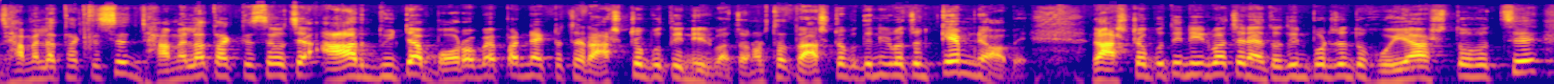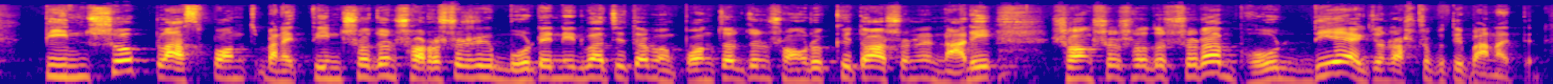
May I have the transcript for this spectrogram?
ঝামেলা থাকতেছে। ঝামেলা থাকতেছে হচ্ছে আর দুইটা বড় ব্যাপার না, একটা হচ্ছে রাষ্ট্রপতি নির্বাচন। অর্থাৎ রাষ্ট্রপতি নির্বাচন কেমনে হবে? রাষ্ট্রপতি নির্বাচন এতদিন পর্যন্ত হয়ে আসতো হচ্ছে তিনশো প্লাস পঞ্চ মানে তিনশো জন সরাসরি ভোটে নির্বাচিত এবং পঞ্চাশ জন সংরক্ষিত আসনের নারী সংসদ সদস্যরা ভোট দিয়ে একজন রাষ্ট্রপতি বানাতেন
